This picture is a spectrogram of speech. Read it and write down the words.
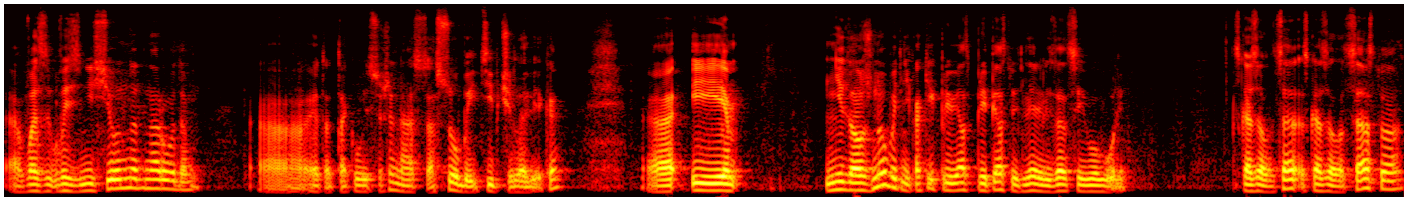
э, вознесен над народом. Э, это такой совершенно особый тип человека. И не должно быть никаких препятствий для реализации его воли. Сказала, сказала царство,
